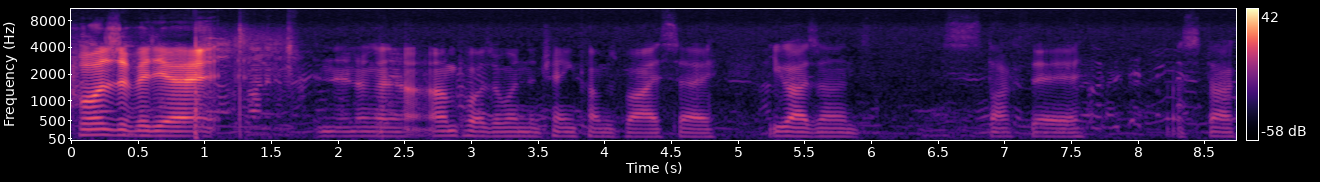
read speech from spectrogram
pause the video, and then I'm gonna unpause it when the train comes by, so you guys aren't stuck there, or stuck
